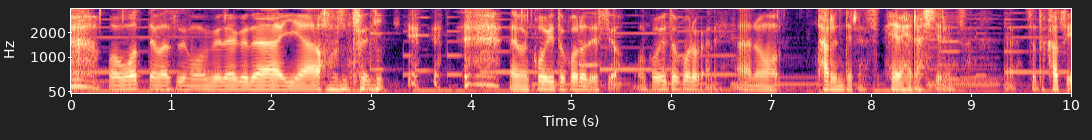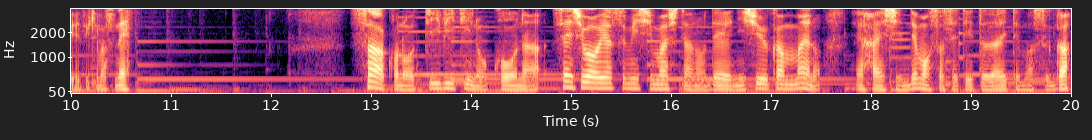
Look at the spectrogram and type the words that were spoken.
思ってます。もうグダグダ。いや、本当に こういうところですよ。こういうところがね、あの、たるんでるんです。ヘラヘラしてるんです。ちょっとカツ入れてきますね。さあ、この TBT のコーナー、先週はお休みしましたので、2週間前の配信でもさせていただいてますが、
